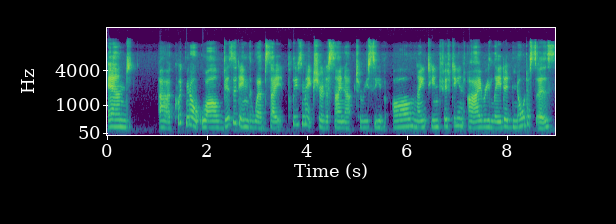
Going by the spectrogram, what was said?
And a quick note, while visiting the website, please make sure to sign up to receive all 1915i related notices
